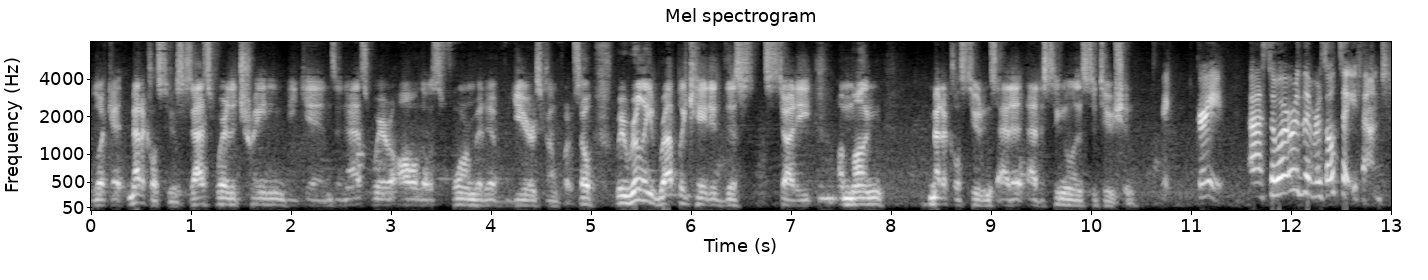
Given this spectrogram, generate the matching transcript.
look at medical students because that's where the training begins and that's where all those formative years come from. So we really replicated this study among medical students at a, at a single institution. Great. Great. Uh, so, what were the results that you found?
